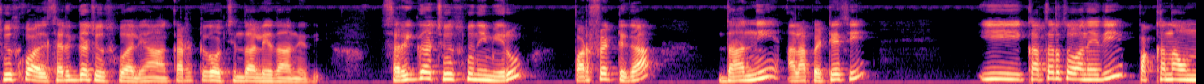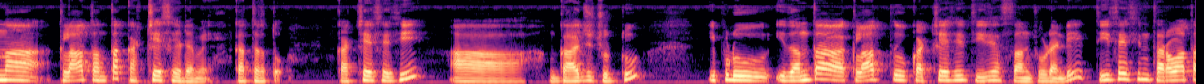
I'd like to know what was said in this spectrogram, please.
చూసుకోవాలి సరిగ్గా చూసుకోవాలి. కరెక్ట్గా వచ్చిందా లేదా అనేది. సరిగ్గా చూసుకుని మీరు పర్ఫెక్ట్గా దాన్ని అలా పెట్టేసి ఈ కత్తెరతో అనేది పక్కన ఉన్న క్లాత్ అంతా కట్ చేసేయడమే కత్తెరతో. కట్ చేసేసి ఆ గాజు చుట్టూ ఇప్పుడు ఇదంతా క్లాత్ కట్ చేసి తీసేస్తాను చూడండి. తీసేసిన తర్వాత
